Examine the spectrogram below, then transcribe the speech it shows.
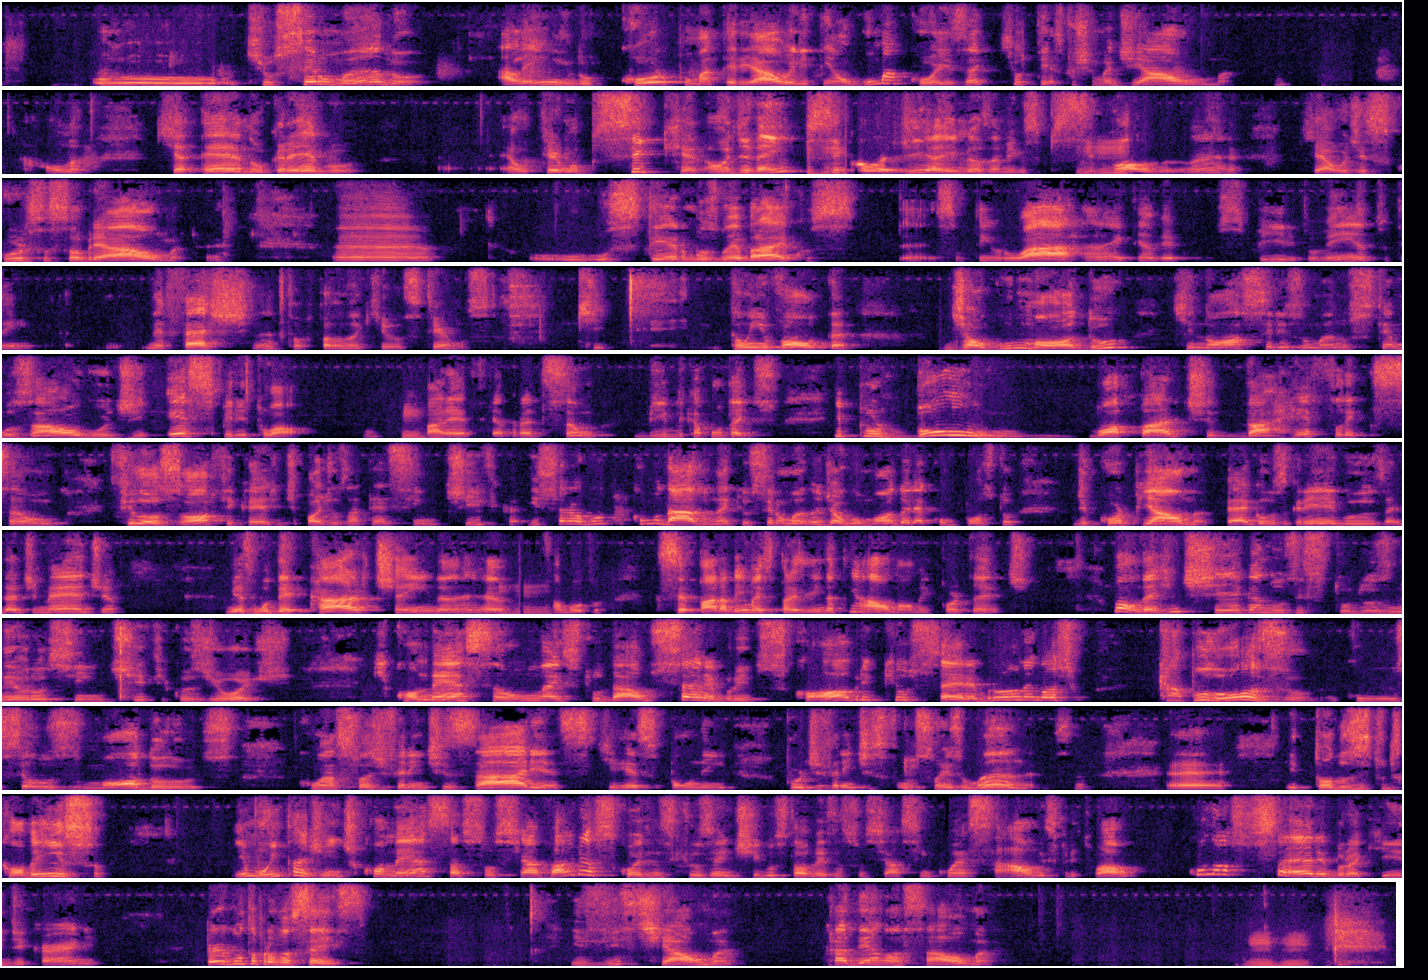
o, que o ser humano além do corpo material, ele tem alguma coisa que o texto chama de alma. Alma, que até no grego é o termo psique, onde vem uhum. psicologia aí, meus amigos psicólogos, uhum. né? Que é o discurso sobre a alma. Uh, os termos no hebraico é, tem ruah, né, que tem a ver com espírito, vento, tem nefesh, né? Estou falando aqui os termos que estão em volta de algum modo que nós, seres humanos, temos algo de espiritual. Uhum. Parece que a tradição bíblica aponta isso. E por bom, boa parte da reflexão filosófica, e a gente pode usar até científica, isso era algo como dado, né? Que o ser humano, de algum modo, ele é composto de corpo e alma. Pega os gregos, a Idade Média, mesmo Descartes ainda, né? Uhum. famoso que separa bem, mas para ele ainda tem alma, alma importante. Bom, daí a gente chega nos estudos neurocientíficos de hoje, que começam a estudar o cérebro e descobre que o cérebro é um negócio cabuloso, com os seus módulos, com as suas diferentes áreas que respondem por diferentes funções humanas. Né? É, e todos os estudos convêm isso. E muita gente começa a associar várias coisas que os antigos talvez associassem com essa alma espiritual com o nosso cérebro aqui de carne. Pergunta para vocês: existe alma? Cadê a nossa alma? Uhum.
